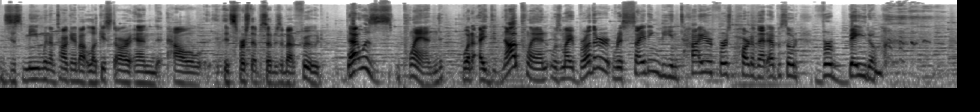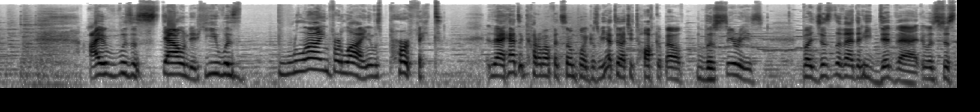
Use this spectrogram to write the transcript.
Just me when I'm talking about Lucky Star and how its first episode is about food. That was planned. What I did not plan was my brother reciting the entire first part of that episode verbatim. I was astounded. He was line for line. It was perfect. And I had to cut him off at some point because we had to actually talk about the series. But just the fact that he did that, it was just.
